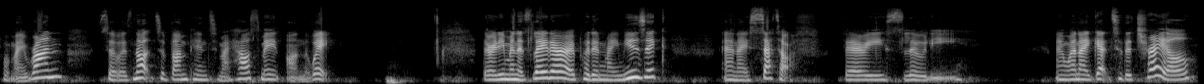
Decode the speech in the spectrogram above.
for my run so as not to bump into my housemate on the way. 30 minutes later, I put in my music and I set off very slowly. And when I get to the trail,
